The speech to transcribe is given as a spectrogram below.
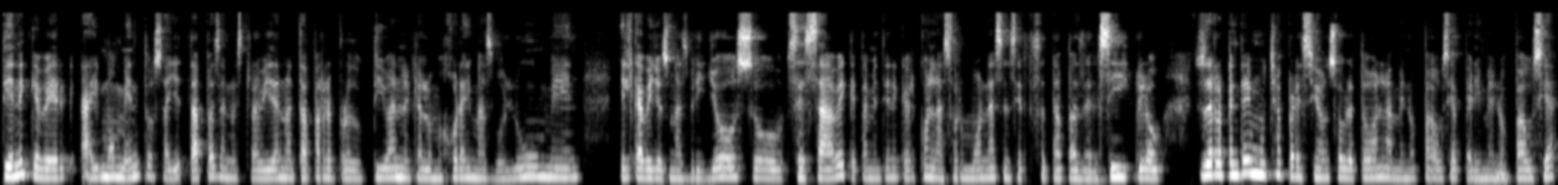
tiene que ver, hay momentos, hay etapas de nuestra vida, una etapa reproductiva en la que a lo mejor hay más volumen, el cabello es más brilloso, se sabe que también tiene que ver con las hormonas en ciertas etapas del ciclo. Entonces, de repente hay mucha presión, sobre todo en la menopausia, perimenopausia,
